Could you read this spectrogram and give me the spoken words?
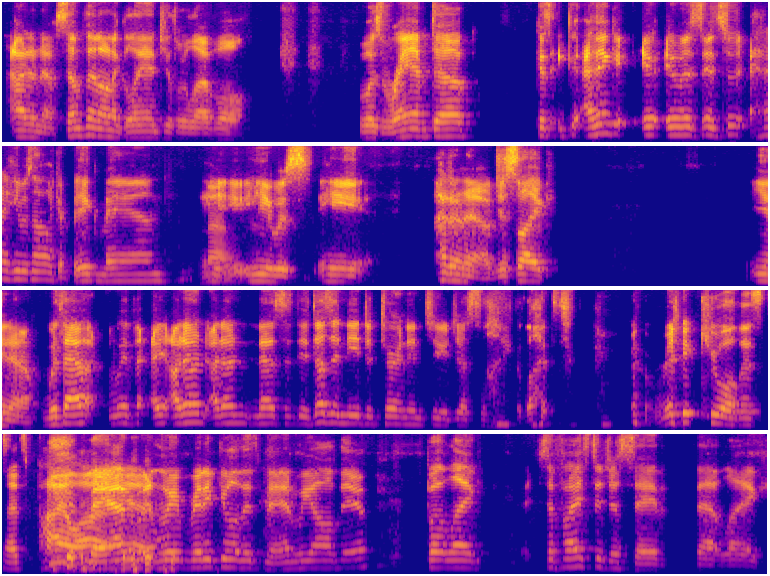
i don't know something on a glandular level was ramped up because i think it, it was it's he was not like a big man No. he, he was he i don't know just like you know without with I, I don't i don't know it doesn't need to turn into just like let's ridicule this let's pile on. man yeah. we ridicule this man we all do but like suffice to just say that like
